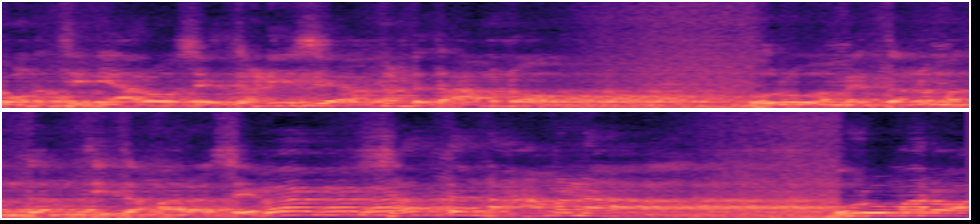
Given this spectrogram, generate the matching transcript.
ગુણથી ન્યારો છે, ધણી છે, અખંડ ધામનો. ગુરુ, અમે તન મન ધનથી તમારા સેવક સત નામના ગુરુ મારો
